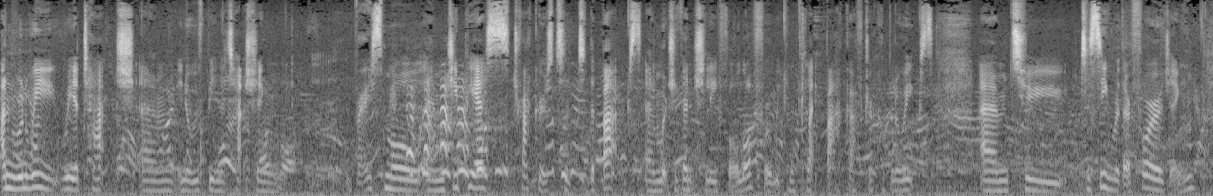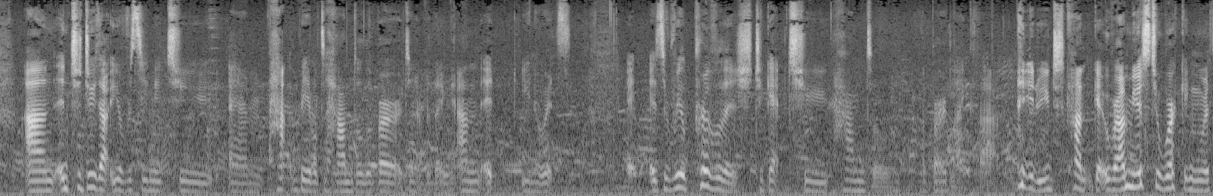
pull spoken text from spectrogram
and when we we attach, um, you know, we've been attaching very small um, GPS trackers to, to the backs, um, which eventually fall off, or we can collect back after a couple of weeks um, to to see where they're foraging. And, and to do that, you obviously need to um, ha- be able to handle the bird and everything. And it, you know, it's it- it's a real privilege to get to handle a bird like that. You know, you just can't get over. I'm used to working with,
